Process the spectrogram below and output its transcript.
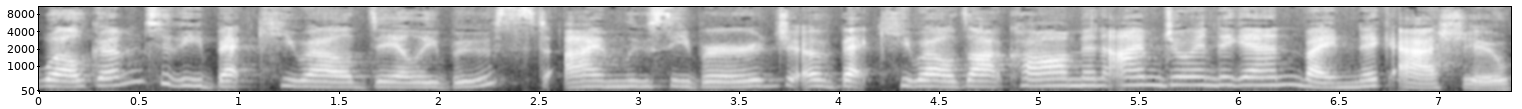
Welcome to the BetQL Daily Boost. I'm Lucy Burdge of BetQL.com, and I'm joined again by Nick Ashooh.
